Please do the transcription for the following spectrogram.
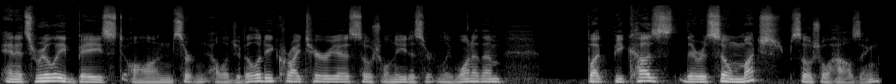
And it's really based on certain eligibility criteria. Social need is certainly one of them. But because there is so much social housing,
